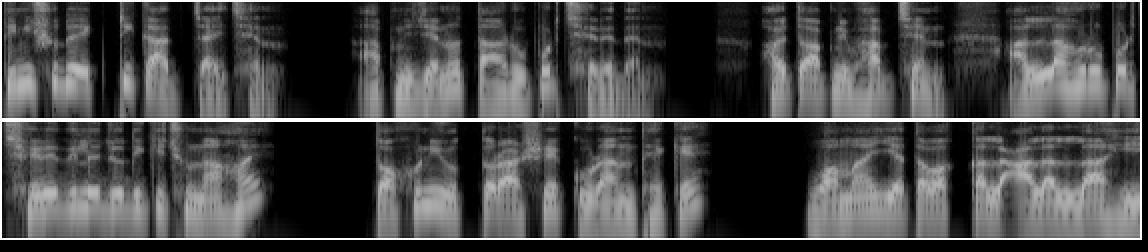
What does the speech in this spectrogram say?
তিনি শুধু একটি কাজ চাইছেন। আপনি যেন তার উপর ছেড়ে দেন। হয়তো আপনি ভাবছেন, আল্লাহর উপর ছেড়ে দিলে যদি কিছু না হয়? তখনই উত্তর আসে কোরআন থেকে ওয়ামাইয়াতাওয়াক্কাল আলাল্লাহি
